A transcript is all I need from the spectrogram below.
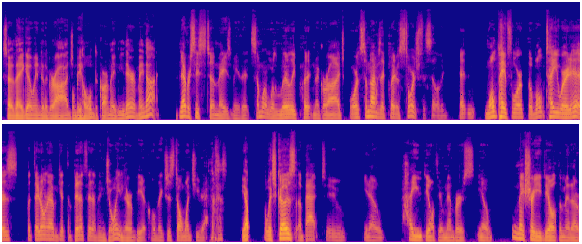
So they go into the garage and behold, the car may be there, it may not. never ceases to amaze me that someone will literally put it in a garage or sometimes they put it in a storage facility and won't pay for it, but won't tell you where it is, but they don't ever get the benefit of enjoying their vehicle. They just don't want you to Yep. Which goes uh, back to, you know, how you deal with your members, you know, make sure you deal with them in a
